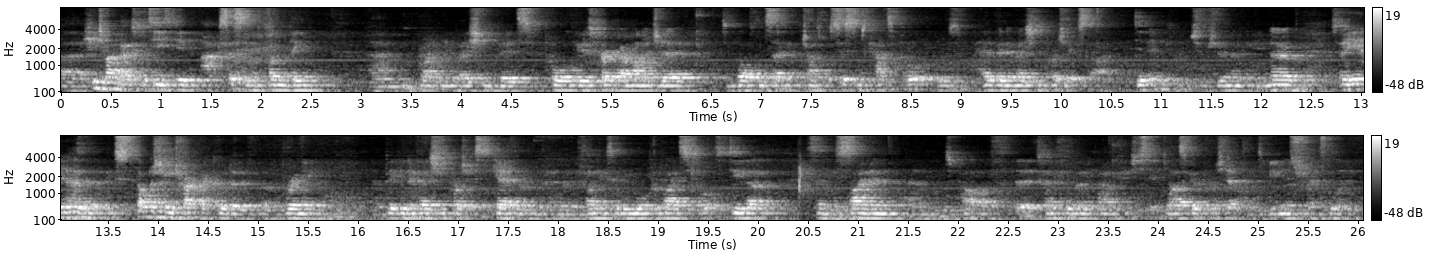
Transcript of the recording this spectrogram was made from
a huge amount of expertise in accessing funding, um, running innovation bids. Paul, who is program manager, is involved in setting up Transport Systems Catapult, who's head of innovation projects at Dynniq, which I'm sure many of you know. So Ian has an astonishing track record of, of bringing big innovation projects together and, and the funding, so we will provide support to do that. Same Simon um, was part of the 24 million pound Future City Glasgow project and has been instrumental in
